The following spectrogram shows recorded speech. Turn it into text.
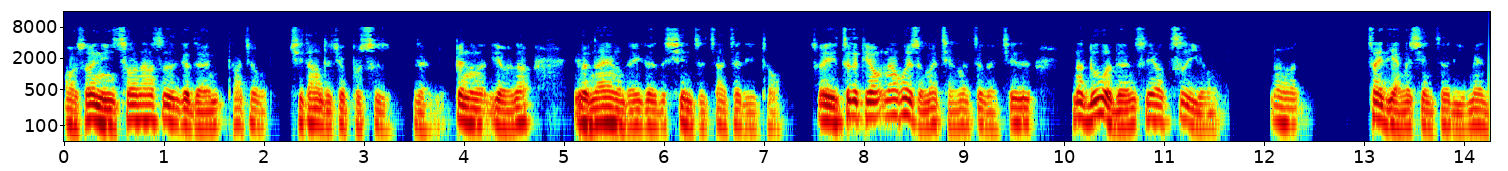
哦，所以你说他是个人，他就其他的就不是人，变成有那有那样的一个性质在这里头。所以这个地方，那为什么要强调这个？其实，那如果人是要自由，那在两个选择里面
